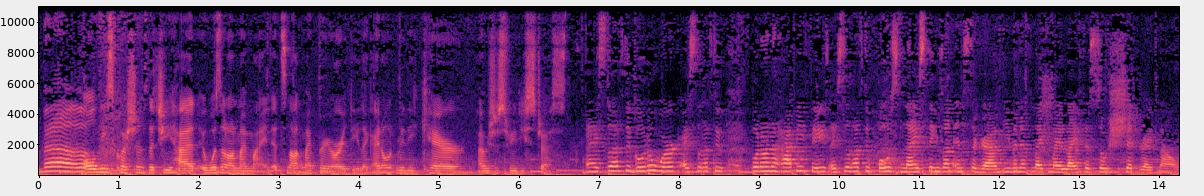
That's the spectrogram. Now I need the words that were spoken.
Belle. All these questions that she had, it wasn't on my mind. It's not my priority. Like, I don't really care. I was just really stressed. And I still have to go to work. I still have to put on a happy face. I still have to post nice things on Instagram, even if like my life is so shit right now.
